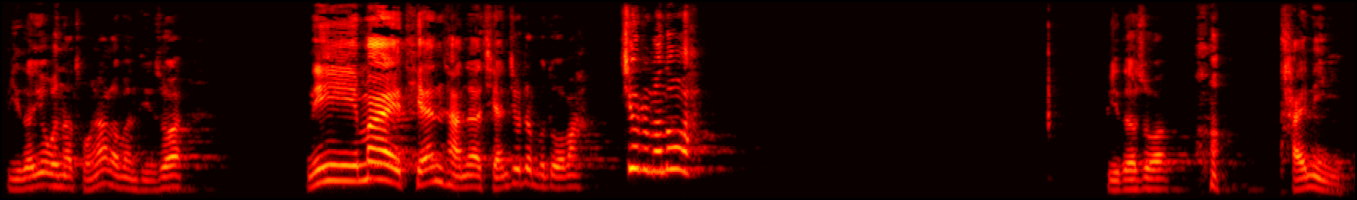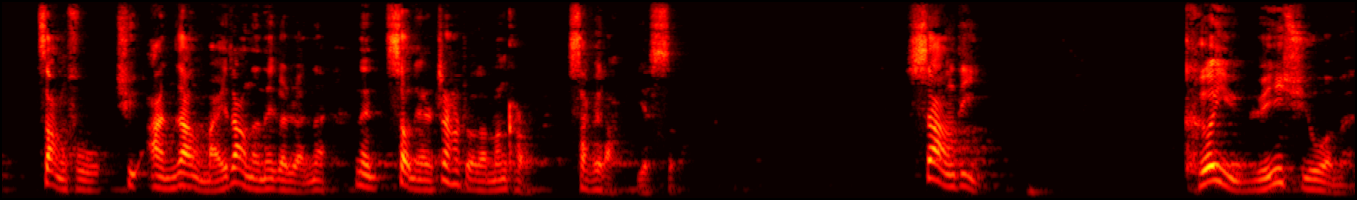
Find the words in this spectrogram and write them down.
彼得又问他同样的问题，说：“你卖田产的钱就这么多吗？就这么多？”彼得说：“哼，抬你丈夫去安葬埋葬的那个人呢？那少年人正好走到门口，撒菲拉也死了。上帝可以允许我们，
